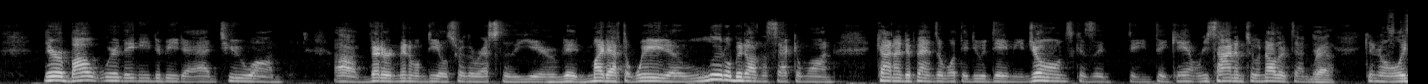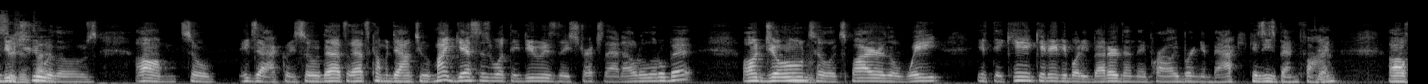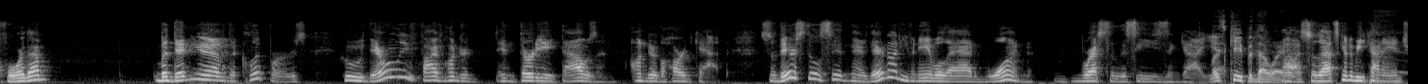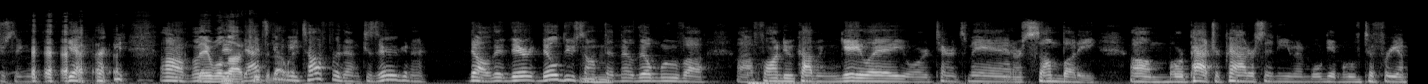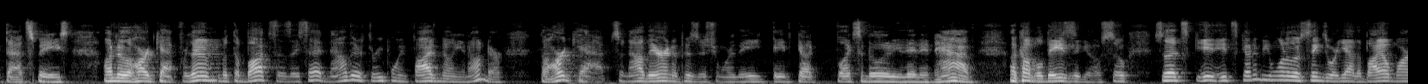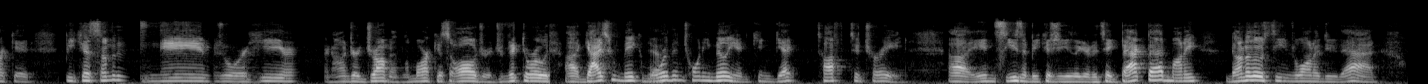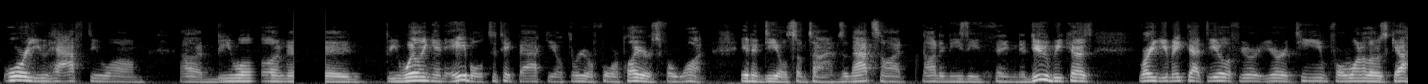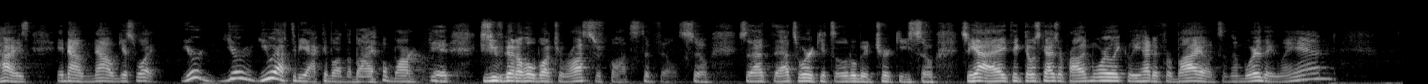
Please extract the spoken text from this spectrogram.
They're about where they need to be to add two um, uh, veteran minimum deals for the rest of the year. They might have to wait a little bit on the second one. Kind of depends on what they do with Damian Jones because they, they, they can't re-sign him to another ten day. Yeah. Can only do two time. of those. Um, so exactly. So that's that's coming down to it. My guess is what they do is they stretch that out a little bit. On Jones, mm-hmm. he'll expire. They'll wait. If they can't get anybody better, then they probably bring him back because he's been fine yeah. uh, for them. But then you have the Clippers who they're only 538,000 under the hard cap. So they're still sitting there. They're not even able to add one rest of the season guy yet. Let's keep it that way. Uh, so that's going to be kind of interesting. yeah, right. Um, they will not. That's going to be tough for them because they're going to no, they, they're they'll do something. Mm-hmm. They'll they'll move uh, uh, Mfiondu Kabengele or Terance Mann or somebody, um, or Patrick Patterson even will get moved to free up that space under the hard cap for them. But the Bucks, as I said, now they're three point five million under the hard cap, so now they're in a position where they they've got flexibility they didn't have a couple days ago. So so that's it, it's going to be one of those things where yeah, the buyout market because some of these names were here and Andre Drummond, Lamarcus Aldridge, Victor, uh, guys who make more than twenty million can get tough to trade uh, in season because you're either going to take back bad money. None of those teams want to do that, or you have to um, uh, be willing to be willing and able to take back you know three or four players for one in a deal sometimes, and that's not not an easy thing to do because right you make that deal if you're you're a team for one of those guys, and now now guess what you're you're you have to be active on the buyout market because you've got a whole bunch of roster spots to fill. So so that that's where it gets a little bit tricky. So so yeah, I think those guys are probably more likely headed for buyouts, and then where they land.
